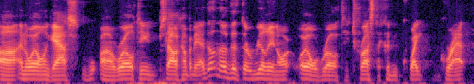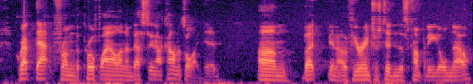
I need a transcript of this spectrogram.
uh, an oil and gas uh, royalty style company. I don't know that they're really an oil royalty trust. I couldn't quite grab, grab that from the profile on investing.com. That's all I did. Um, but, you know, if you're interested in this company, you'll know.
